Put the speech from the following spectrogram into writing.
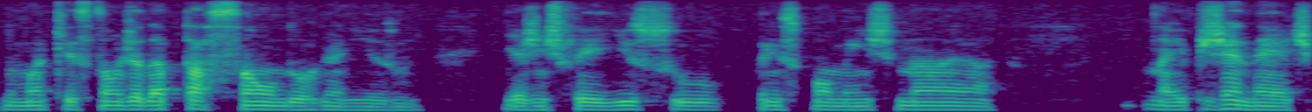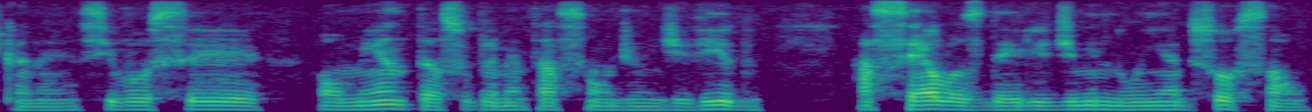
numa questão de adaptação do organismo. E a gente vê isso principalmente na, na epigenética. Né? Se você aumenta a suplementação de um indivíduo, as células dele diminuem a absorção.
